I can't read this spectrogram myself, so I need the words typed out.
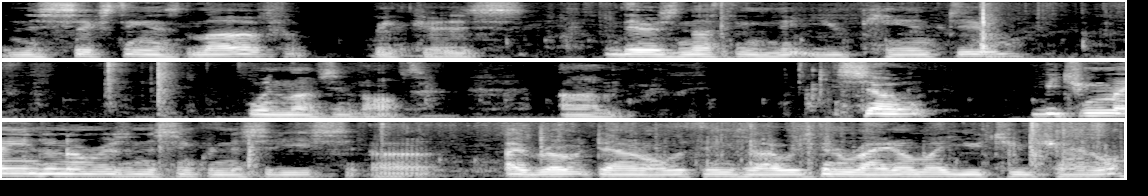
And the sixth thing is love, because there's nothing that you can't do when love's involved. Um, so, between my angel numbers and the synchronicities, uh, I wrote down all the things that I was going to write on my YouTube channel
